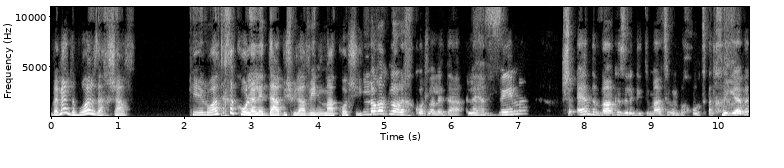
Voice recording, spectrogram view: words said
באמת, דברו על זה עכשיו. כאילו, אל תחכו ללידה בשביל להבין מה הקושי. לא רק לא לחכות ללידה, להבין שאין דבר כזה לגיטימציה מבחוץ. את חייבת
